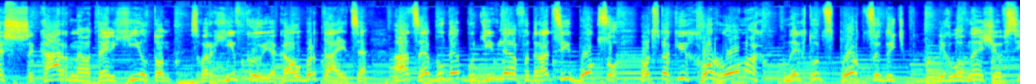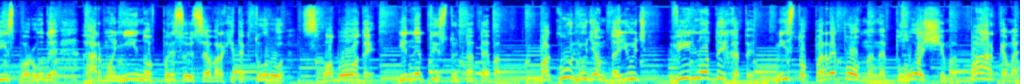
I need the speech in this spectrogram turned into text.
Ось шикарний отель Хілтон з верхівкою, яка обертається. А це буде будівля Федерації боксу. От в таких хоромах в них тут спорт сидить. І головне, що всі споруди гармонійно вписуються в архітектуру свободи і не тиснуть на тебе. Баку людям дають вільно дихати. Місто переповнене площами, парками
